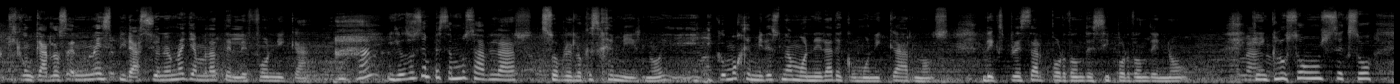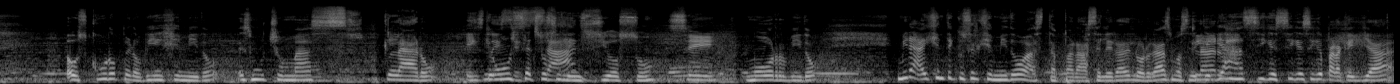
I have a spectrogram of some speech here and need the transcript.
aquí con Carlos en una inspiración, en una llamada telefónica. Ajá. Y los dos empezamos a hablar sobre lo que es gemir, ¿no? Y, y, cómo gemir es una manera de comunicarnos, de expresar por dónde sí, por dónde no. Claro. Que incluso un sexo oscuro pero bien gemido es mucho más claro es que un sexo silencioso, sí. mórbido. Mira, hay gente que usa el gemido hasta para acelerar el orgasmo, así claro. que ya sigue, sigue, sigue para que ya.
